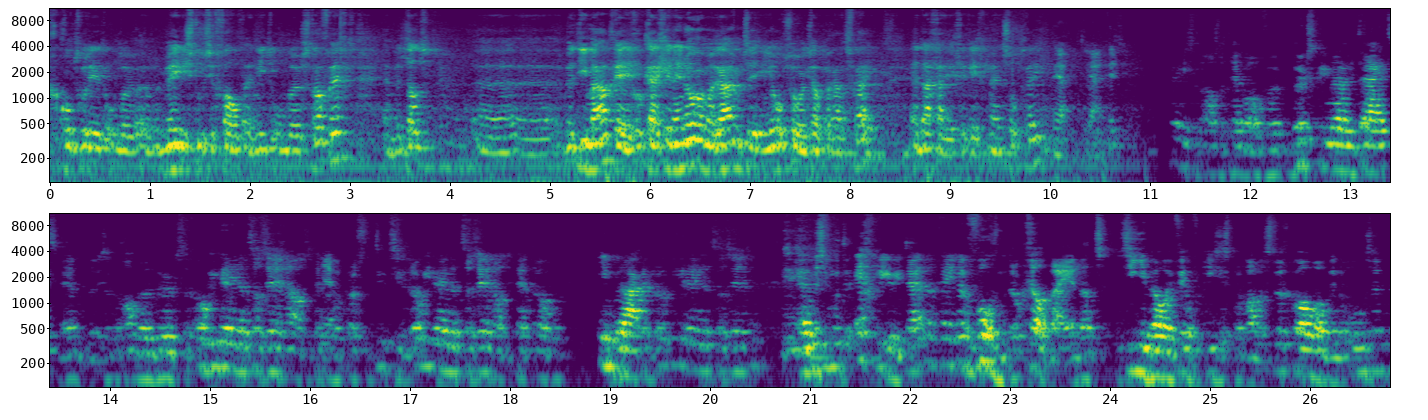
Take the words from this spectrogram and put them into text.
gecontroleerd onder medisch toezicht valt en niet onder strafrecht. En met, dat, met die maatregel krijg je een enorme ruimte in je opsporingsapparaat vrij. En daar ga je gericht mensen op trainen. Ja, ja. Als we het hebben over drugscriminaliteit, hè, er is ook nog andere drugs, dat ook iedereen dat zou zeggen. Als we het hebben over prostitutie, dat ook iedereen dat zou zeggen. Als we het hebben over inbraken, dat ook iedereen dat zou zeggen. Uh, dus je moet er echt prioriteit aan geven. En vervolgens moet er ook geld bij. En dat zie je wel in veel verkiezingsprogramma's terugkomen, ook in de onze,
